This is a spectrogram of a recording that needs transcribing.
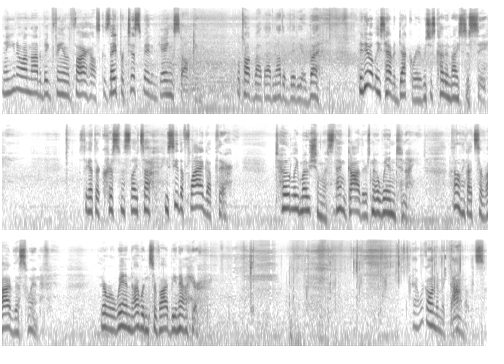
Now, you know I'm not a big fan of the firehouse because they participate in gang stalking. We'll talk about that in another video, but they do at least have it decorated, which is kind of nice to see. So they got their Christmas lights up. You see the flag up there. Totally motionless. Thank God there's no wind tonight. I don't think I'd survive this wind. If there were wind, I wouldn't survive being out here. Now we're going to McDonald's.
